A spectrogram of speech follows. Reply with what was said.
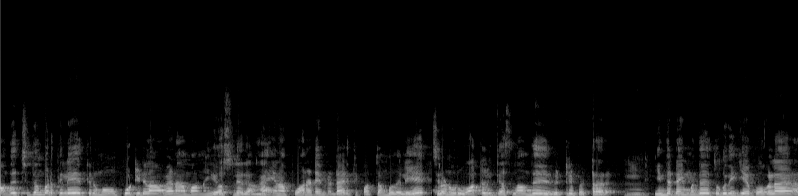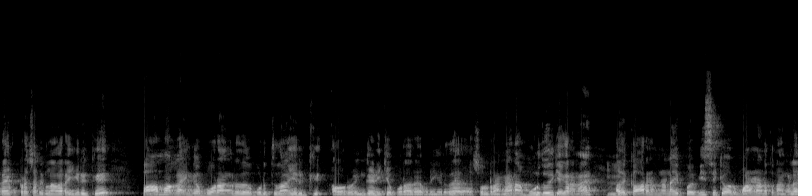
வந்து சிதம்பரத்திலே திரும்பவும் போட்டிடலாம் வேணாமான்னு யோசனை இருக்காங்க. ஏன்னா போன டைம் ரெண்டாயிரத்தி பத்தொன்பதுலயே சில நூறு வாக்கள் வித்தியாசம்லாம் வந்து வெற்றி பெற்றாரு. இந்த டைம் வந்து தொகுதிக்கே போகல. நிறைய குற்றச்சாட்டுகள்லாம் வேற இருக்கு. பாமக எங்க போறாங்கிறத பொறுத்து தான் இருக்கு. அவர் எங்க நிக்க போறாரு அப்படிங்கறத சொல்றாங்க. ஆனா மூணு தொகுதி கேக்குறாங்க. அது காரணம் என்னன்னா இப்ப விசிக்கு ஒரு மழை நடத்துனாங்கல்ல.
